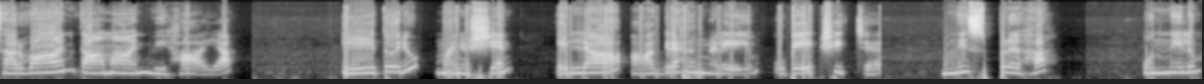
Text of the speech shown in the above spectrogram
സർവാൻ കാമാൻ വിഹായ ഏതൊരു മനുഷ്യൻ എല്ലാ ആഗ്രഹങ്ങളെയും ഉപേക്ഷിച്ച് നിസ്പൃഹ ഒന്നിലും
